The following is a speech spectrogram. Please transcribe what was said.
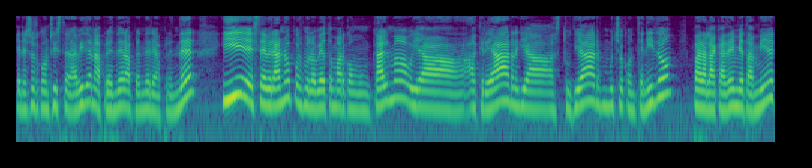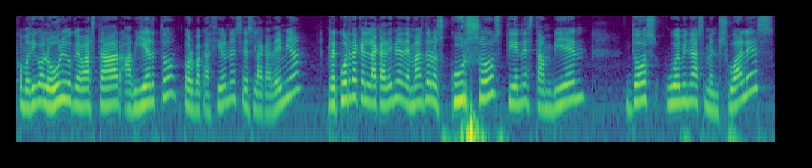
En eso consiste la vida, en aprender, aprender y aprender. Y este verano pues me lo voy a tomar con calma, voy a, crear y a estudiar mucho contenido para la academia también. Como digo, lo único que va a estar abierto por vacaciones es la academia. Recuerda que en la academia, además de los cursos, tienes también dos webinars mensuales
